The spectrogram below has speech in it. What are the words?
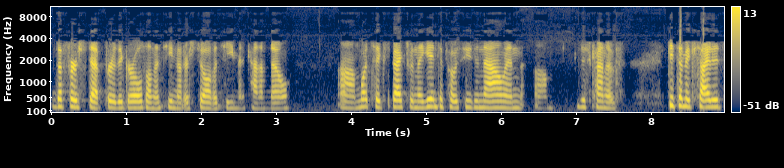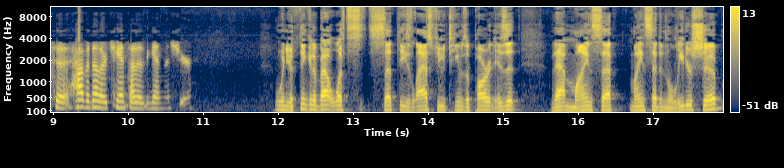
the first step for the girls on the team that are still on the team and kind of know um, what to expect when they get into postseason now, and um, just kind of get them excited to have another chance at it again this year. When you're thinking about what's set these last few teams apart, is it that mindset mindset in the leadership?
